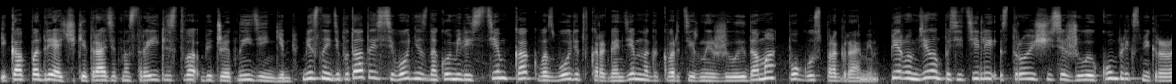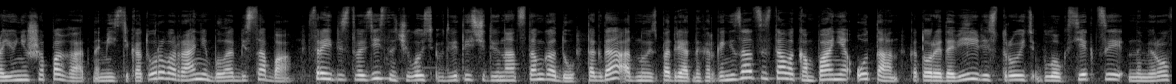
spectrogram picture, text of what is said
и как подрядчики тратят на строительство бюджетные деньги. Местные депутаты сегодня знакомились с тем, как возводят в Караганде многоквартирные жилые дома по госпрограмме. Первым делом посетили строящийся жилой комплекс в микрорайоне Шапагат, на месте которого ранее была Бесаба. Строительство здесь началось в 2012 году. Тогда одной из подрядных организаций стала компания «Отан», которая доверили строить блок секции номеров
